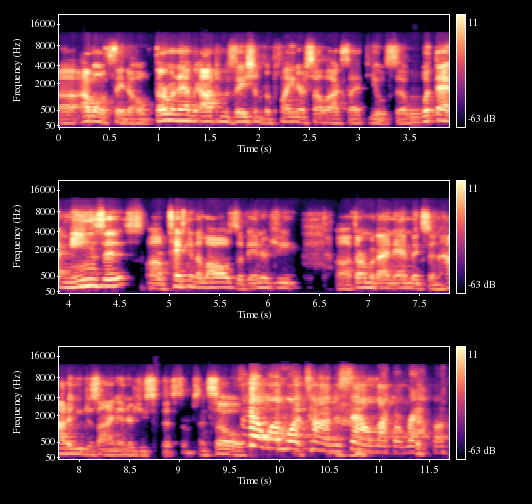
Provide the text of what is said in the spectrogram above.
Uh, I won't say the whole thermodynamic optimization of a planar solid oxide fuel cell. What that means is um, taking the laws of energy, uh, thermodynamics, and how do you design energy systems. And so that one more time to sound like a rapper.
